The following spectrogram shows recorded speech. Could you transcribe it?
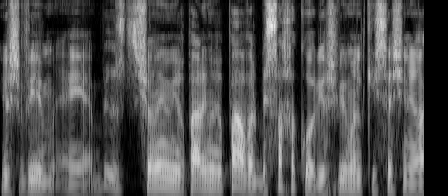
יושבים, אה, שונה ממרפאה למרפאה, אבל בסך הכל יושבים על כיסא שנראה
